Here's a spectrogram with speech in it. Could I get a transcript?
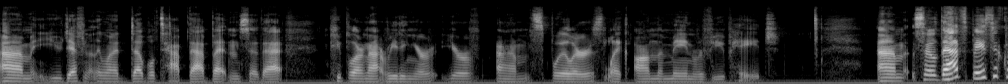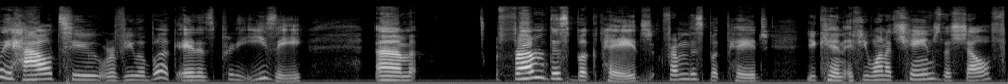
Um, you definitely want to double tap that button so that people are not reading your your um, spoilers like on the main review page. Um, so that's basically how to review a book. It is pretty easy. Um, from this book page, from this book page, you can, if you want to change the shelf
